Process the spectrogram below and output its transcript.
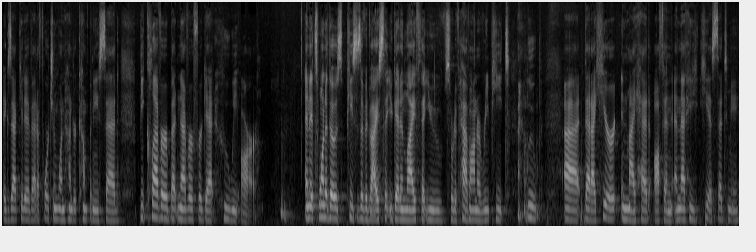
executive at a Fortune 100 company, said, Be clever, but never forget who we are. And it's one of those pieces of advice that you get in life that you sort of have on a repeat loop uh, that I hear in my head often, and that he, he has said to me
